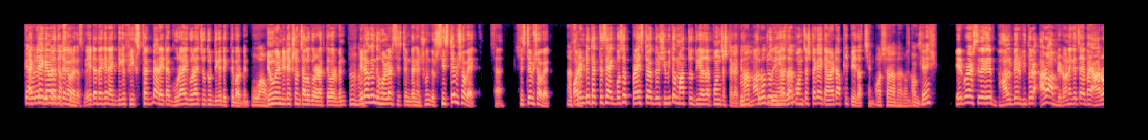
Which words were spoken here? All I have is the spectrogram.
ক্যামেরা একটা ক্যামেরা দুইটা ক্যামেরা করবে। এটা দেখেন একদিকে ফিক্সড থাকবে আর এটা ঘোরায় ঘোরায় চতুর্দিকে দেখতে পারবেন। হিউম্যান ডিটেকশন চালু করে রাখতে পারবেন। এটাও কিন্তু হোল্ডার সিস্টেম দেখেন সুন্দর। সিস্টেম সব হ্যাঁ সিস্টেম সব এক। ওয়ারেন্টিও ওয়ারেন্টি থাকতেছে এক বছর প্রাইসটা একদম সীমিত মাত্র দুই হাজার পঞ্চাশ টাকা মাত্র দুই হাজার 2050 পঞ্চাশ টাকায় ক্যামেরাটা আপনি পেয়ে যাচ্ছেন। অসাধারণ। ওকে এরপর আসছে দেখে ভালভের ভিতরে আরও আপডেট অনেকে চায় ভাই আরও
